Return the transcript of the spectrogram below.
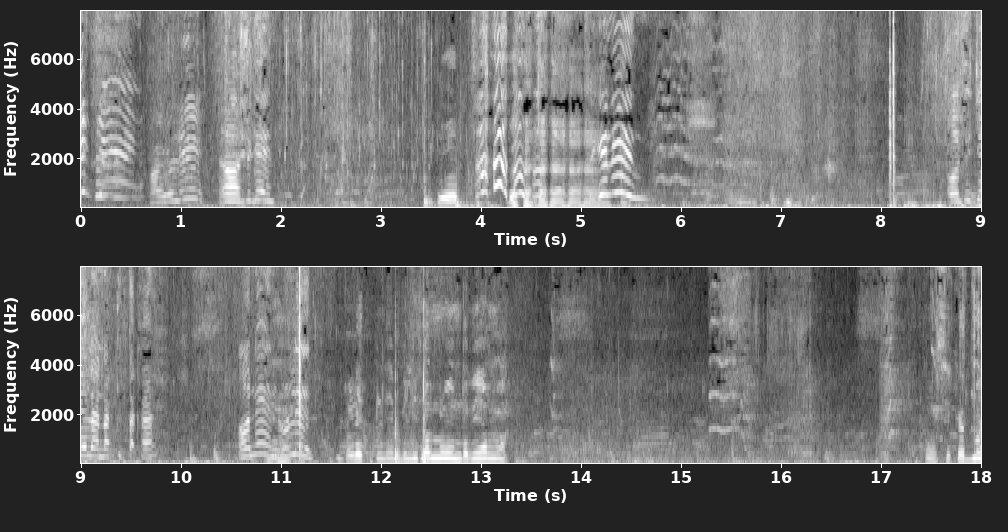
to turn. Hi, ready? Oh, sige. Oop. Sige, Nin. Oh, si Jella, nakita ka? Oh, Nin, ulit. Ulit, bilisan mo yun, damihan mo. Oh, sikat mo.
